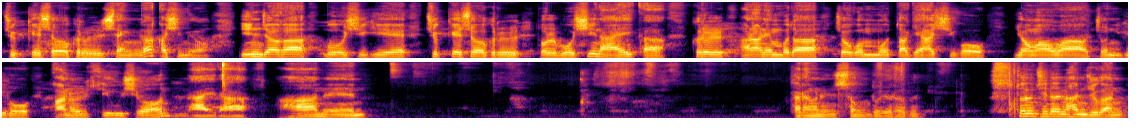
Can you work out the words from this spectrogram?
주께서 그를 생각하시며 인자가 무엇이기에 주께서 그를 돌보시나이까 그를 하나님보다 조금 못하게 하시고 영화와 존귀로 관을 씌우셨나이다. 아멘. 사랑하는 성도 여러분, 저는 지난 한 주간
